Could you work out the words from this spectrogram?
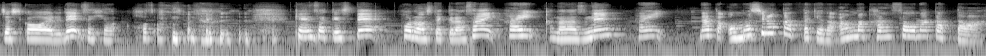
女子高 OL でぜひ保存検索してフォローしてくださいはい必ずねはいなんか面白かったけどあんま感想なかったわ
